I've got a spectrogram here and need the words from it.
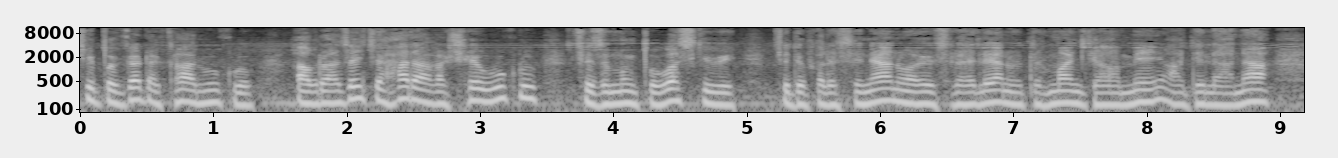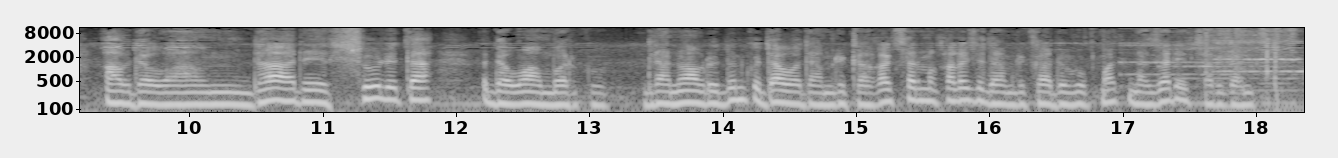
چې په ګډه کار وکړو او راځئ چې هر هغه شی وکړو چې زموږ په وس کې وي چې د فلسطینیانو او اسرایلیانو ترمنځ جامع، عادلانه او دوامدارې سولې ته دوام ورکړو. درنو اوریدونکو دا و د امریکا غږ سر مقاله چې د امریکا د حکومت نظر یې څرګند کړ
